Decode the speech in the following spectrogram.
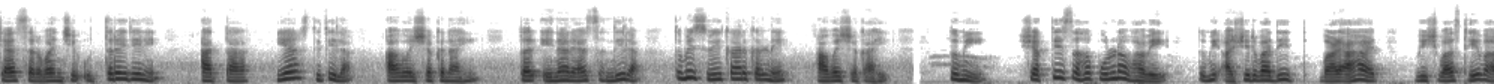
त्या सर्वांची उत्तरे देणे आता या स्थितीला आवश्यक नाही. तर येणाऱ्या संधीला तुम्ही स्वीकार करणे आवश्यक आहे. तुम्ही शक्तीसह पूर्ण व्हावे. तुम्ही आशीर्वादित बाळ आहात. विश्वास ठेवा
